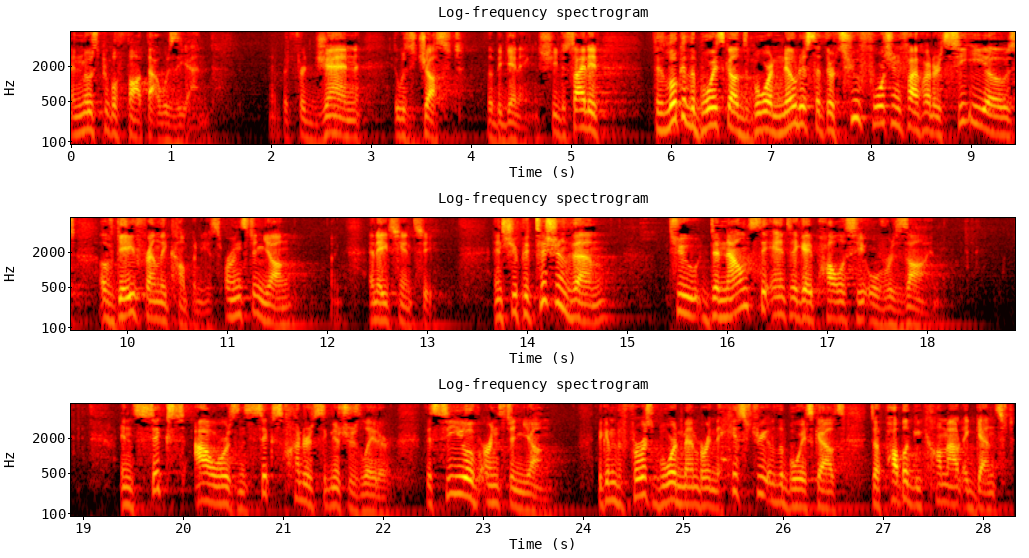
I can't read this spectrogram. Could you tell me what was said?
And most people thought that was the end. But for Jen, it was just the beginning. She decided to look at the Boy Scouts board and notice that there are two Fortune 500 CEOs of gay-friendly companies, Ernst & Young and AT&T. And she petitioned them to denounce the anti-gay policy or resign. In six hours and 600 signatures later, the CEO of Ernst & Young became the first board member in the history of the Boy Scouts to publicly come out against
